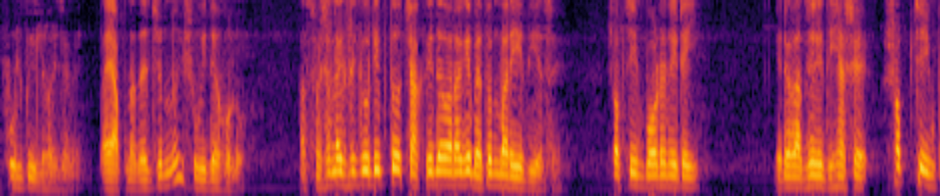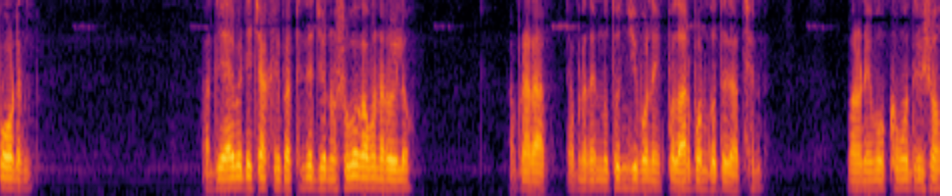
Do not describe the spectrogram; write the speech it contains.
ফুলফিল হয়ে যাবে। তাই আপনাদের জন্যই সুবিধা হলো। আর স্পেশাল এক্সিকিউটিভ তো চাকরি দেওয়ার আগে বেতন বাড়িয়ে দিয়েছে। সবচেয়ে ইম্পর্টেন্ট এটাই। এটা রাজ্যের ইতিহাসে সবচেয়ে ইম্পর্টেন্ট আর জেআরবিটি চাকরি প্রার্থীদের জন্য শুভকামনা রইল। আপনারা আপনাদের নতুন জীবনে পদার্পণ করতে যাচ্ছেন। মাননীয় মুখ্যমন্ত্রী সহ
